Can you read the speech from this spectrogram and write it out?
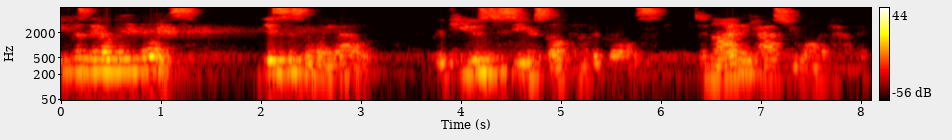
because they are really boys. This is the way out. Refuse to see yourself in other girls. Deny the caste you all inhabit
